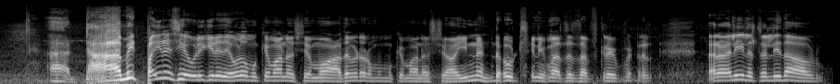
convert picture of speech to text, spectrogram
டாமிட் பைரசியை ஒழிக்கிறது எவ்வளோ முக்கியமான விஷயமோ அதை விட ரொம்ப முக்கியமான விஷயம். இன் அண்ட் அவுட் சினிமாஸை சப்ஸ்கிரைப் பண்ணுறது வேறு வழியில் சொல்லி தான் ஆகணும்.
